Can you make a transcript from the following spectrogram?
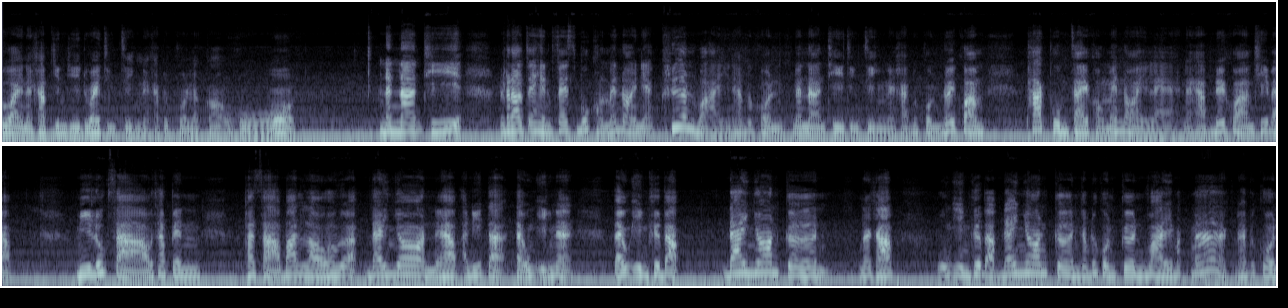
ด้วยนะครับ ยินดีด้วยจริง ๆ นะครับ ทุกคนแล้วก็โอ้โห นานๆทีเราจะเห็น Facebook ของแม่หน่อยเนี่ยเคลื่อนไหวนะครับทุกคนนานๆทีจริงๆนะครับทุกคนด้วยความภาคภูมิใจของแม่หน่อยแหละนะครับ ด้วยความที่แบบมีลูกสาวถ้าเป็นภาษาบ้านเราเขาแบบได้ย่อนนะครับ อันนี้แต่แต่องค์อิงเนี่ยแต่องค์อิงคือแบบได้ย่อนเกินนะครับองค์อิงคือแบบได้ย่อนเกินครับทุกคนเกินวัยมากๆนะครับทุกคน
